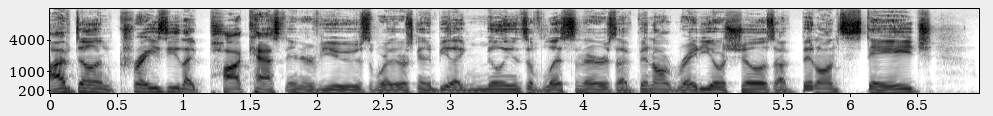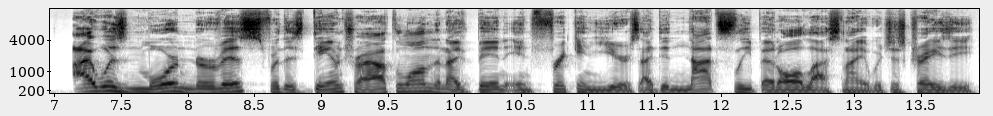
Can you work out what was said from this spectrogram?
I've done crazy like podcast interviews where there's going to be like millions of listeners. I've been on radio shows, I've been on stage. I was more nervous for this damn triathlon than I've been in freaking years. I did not sleep at all last night, which is crazy.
